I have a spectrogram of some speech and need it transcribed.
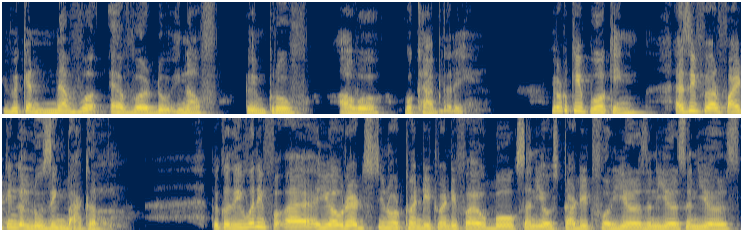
We can never ever do enough to improve our vocabulary. You have to keep working as if you are fighting a losing battle. Because even if uh, you have read you know 20 25 books and you have studied for years and years and years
